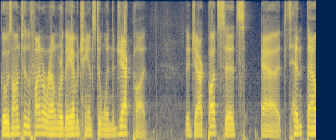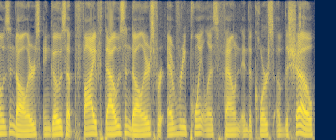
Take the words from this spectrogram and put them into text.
goes on to the final round where they have a chance to win the jackpot. The jackpot sits at $10,000 and goes up $5,000 for every Pointless found in the course of the show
